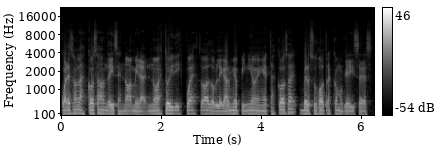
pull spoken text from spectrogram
cuáles son las cosas donde dices, no, mira, no estoy dispuesto a doblegar mi opinión en estas cosas, versus otras como que dices,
